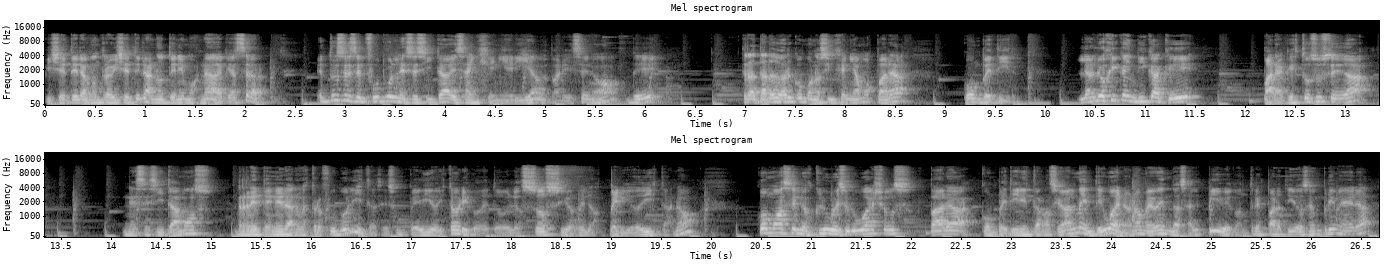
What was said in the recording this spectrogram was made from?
billetera contra billetera no tenemos nada que hacer. Entonces el fútbol necesita esa ingeniería, me parece, ¿no? De tratar de ver cómo nos ingeniamos para competir. La lógica indica que para que esto suceda necesitamos retener a nuestros futbolistas. Es un pedido histórico de todos los socios, de los periodistas, ¿no? ¿Cómo hacen los clubes uruguayos para competir internacionalmente? Y bueno, no me vendas al pibe con tres partidos en primera,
